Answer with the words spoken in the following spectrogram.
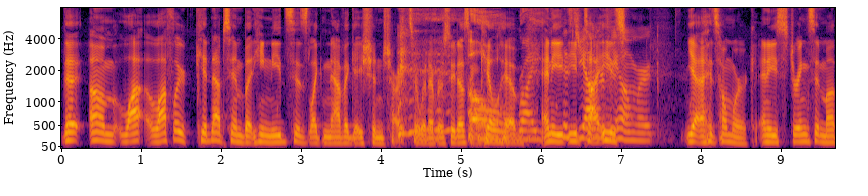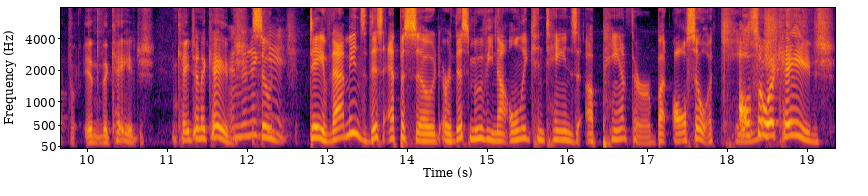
The um La- Loeffler kidnaps him, but he needs his like navigation charts or whatever, so he doesn't kill Oh, him. right. And he His he geography he's homework. yeah his homework, and he strings him up in the cage, cage in a cage. And then a So, cage. Dave, that means this episode or this movie not only contains a panther, but also a cage. also a cage.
